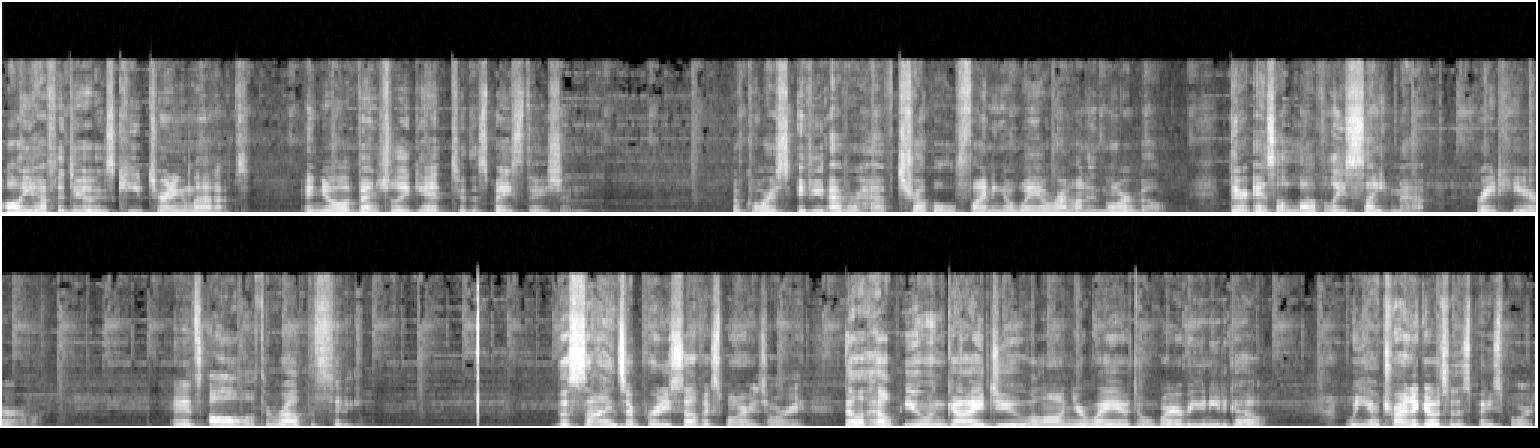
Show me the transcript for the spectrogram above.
All you have to do is keep turning left, and you'll eventually get to the space station. Of course, if you ever have trouble finding a way around in Lorville, there is a lovely site map right here, and it's all throughout the city. The signs are pretty self-explanatory. They'll help you and guide you along your way to wherever you need to go. We are trying to go to the spaceport,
